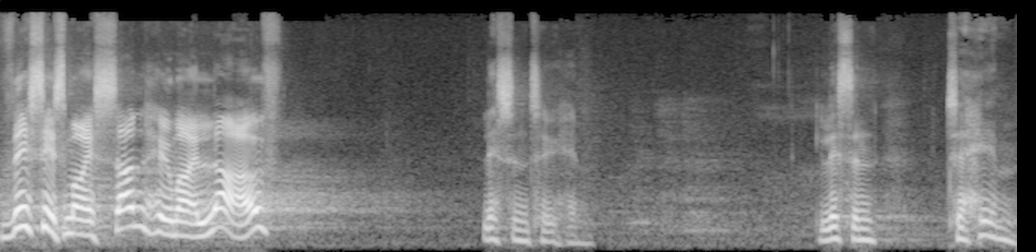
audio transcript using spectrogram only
This is my Son whom I love. Listen to him. Listen to him.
